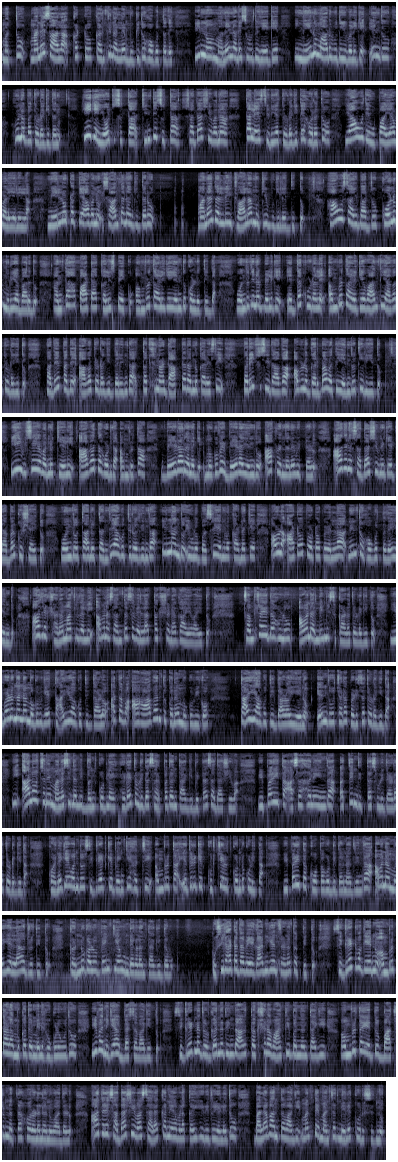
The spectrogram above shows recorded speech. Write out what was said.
ಮತ್ತು ಮನೆ ಸಾಲ ಕಟ್ಟು ಕಂತಿನಲ್ಲೇ ಮುಗಿದು ಹೋಗುತ್ತದೆ. ಇನ್ನು ಮನೆ ನಡೆಸುವುದು ಹೇಗೆ, ಇನ್ನೇನು ಮಾಡುವುದು ಇವಳಿಗೆ ಎಂದು ಹುಲುಬ ತೊಡಗಿದನು ಹೀಗೆ ಯೋಚಿಸುತ್ತಾ, ಚಿಂತಿಸುತ್ತಾ ಸದಾಶಿವನ ತಲೆ ಸಿಡಿಯತೊಡಗಿತೇ ಹೊರತು ಯಾವುದೇ ಉಪಾಯ ಒಳೆಯಲಿಲ್ಲ ಮೇಲ್ನೋಟಕ್ಕೆ ಅವನು ಶಾಂತನಾಗಿದ್ದರೂ ಮನದಲ್ಲಿ ಜ್ವಾಲಾಮುಖಿ ಬುಗಿಲೆದ್ದಿತ್ತು. ಹಾವು ಸಾಯಬಾರದು, ಕೋಲು ಮುರಿಯಬಾರದು, ಅಂತಹ ಪಾಠ ಕಲಿಸಬೇಕು ಅಮೃತಾಳಿಗೆ ಎಂದುಕೊಳ್ಳುತ್ತಿದ್ದ. ಒಂದು ದಿನ ಬೆಳಿಗ್ಗೆ ಎದ್ದ ಕೂಡಲೇ ಅಮೃತಾಳಿಗೆ ವಾಂತಿಯಾಗತೊಡಗಿತು. ಪದೇ ಪದೇ ಆಗತೊಡಗಿದ್ದರಿಂದ ತಕ್ಷಣ ಡಾಕ್ಟರನ್ನು ಕರೆಸಿ ಪರೀಕ್ಷಿಸಿದಾಗ ಅವಳು ಗರ್ಭವತಿ ಎಂದು ತಿಳಿಯಿತು. ಈ ವಿಷಯವನ್ನು ಕೇಳಿ ಆಘಾತಗೊಂಡ ಅಮೃತ, ಬೇಡ ನನಗೆ, ಮಗುವೆ ಬೇಡ ಎಂದು ಆಕ್ರಂದನ ಬಿಟ್ಟಳು ಆದರೆ ಸದಾಶಿವನಿಗೆ ಡಬಲ್ ಖುಷಿಯಾಯಿತು. ಒಂದು, ತಾನು ತಂದೆಯಾಗುತ್ತಿರೋದ್ರಿಂದ, ಇನ್ನೊಂದು, ಇವಳು ಬಸ್ರಿ ಎನ್ನುವ ಕಾರಣಕ್ಕೆ ಅವಳ ಆಟೋಪೋಟೋಪವೆಲ್ಲ ನಿಂತು ಹೋಗುತ್ತದೆ ಎಂದು. ಆದರೆ ಕ್ಷಣ ಮಾತ್ರದಲ್ಲಿ ಅವನ ಸಂತಸವೆಲ್ಲ ತಕ್ಷಣ ಗಾಯವಾಯಿತು. ಸಂಶಯದ ಹುಳು ಅವನಲ್ಲಿ ಮಿಸುಕಾಡತೊಡಗಿತು ಇವಳು ನನ್ನ ಮಗುವಿಗೆ ತಾಯಿಯಾಗುತ್ತಿದ್ದಾಳೋ ಅಥವಾ ಆ ಆಗಂತುಕನ ಮಗುವಿಗೋ? ತಾಯಿಯಾಗುತ್ತಿದ್ದಾಳೋ ಏನೋ ಎಂದು ಚಡಪಡಿಸತೊಡಗಿದ್ದ. ಈ ಆಲೋಚನೆ ಮನಸ್ಸಿನಲ್ಲಿ ಬಂದ ಕೂಡಲೇ ಹೆಡೆ ತುಳಿದ ಸರ್ಪದಂತಾಗಿ ಬಿಟ್ಟ ಸದಾಶಿವ. ವಿಪರೀತ ಅಸಹನೆಯಿಂದ ಅತ್ತಿಂದಿತ್ತ ಸುಳಿದಾಡತೊಡಗಿದ. ಕೊನೆಗೆ ಒಂದು ಸಿಗರೆಟ್ಗೆ ಬೆಂಕಿ ಹಚ್ಚಿ ಅಮೃತ ಎದುರಿಗೆ ಕುರ್ಚಿ ಎಳೆದುಕೊಂಡು ಕುಳಿತ. ವಿಪರೀತ ಕೋಪಗೊಂಡಿದ್ದವನಾದ್ರಿಂದ ಅವನ ಮೈಯೆಲ್ಲ ಅದ್ರುತಿತ್ತು ಕಣ್ಣುಗಳು ಬೆಂಕಿಯ ಉಂಡೆಗಳಂತಾಗಿದ್ದವು. ಉಸಿರಾಟದ ವೇಗ ನಿಯಂತ್ರಣ ತಪ್ಪಿತ್ತು. ಸಿಗರೆಟ್ ಹೊಗೆಯನ್ನು ಅಮೃತಾಳ ಮುಖದ ಮೇಲೆ ಹೊಗಳುವುದು ಇವನಿಗೆ ಅಭ್ಯಾಸವಾಗಿತ್ತು. ಸಿಗರೆಟ್ನ ದುರ್ಗಂಧದಿಂದ ತಕ್ಷಣ ವಾಂತಿ ಬಂದಂತಾಗಿ ಅಮೃತ ಎದ್ದು ಬಾತ್ರೂಮ್ನತ್ತ ಹೊರಳಲನುವಾದಳು ಆದರೆ ಸದಾಶಿವ ಸರಕನೆ ಅವಳ ಕೈ ಹಿಡಿದು ಎಳೆದು ಬಲವಂತವಾಗಿ ಮತ್ತೆ ಮಂಚದ ಮೇಲೆ ಕೂರಿಸಿದ್ನು.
